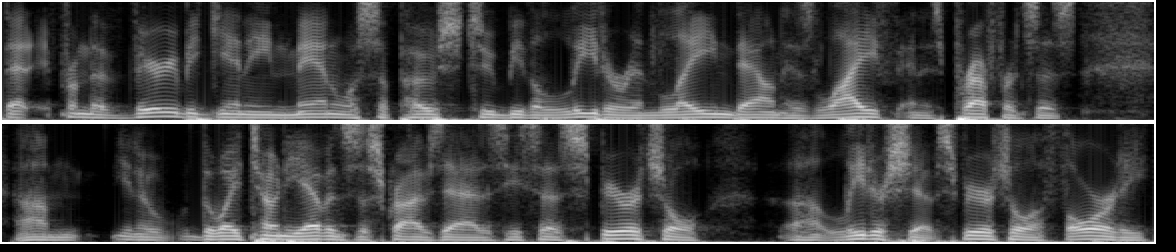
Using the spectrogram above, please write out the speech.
that from the very beginning, man was supposed to be the leader in laying down his life and his preferences. Um, you know, the way Tony Evans describes that is he says spiritual uh, leadership, spiritual authority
